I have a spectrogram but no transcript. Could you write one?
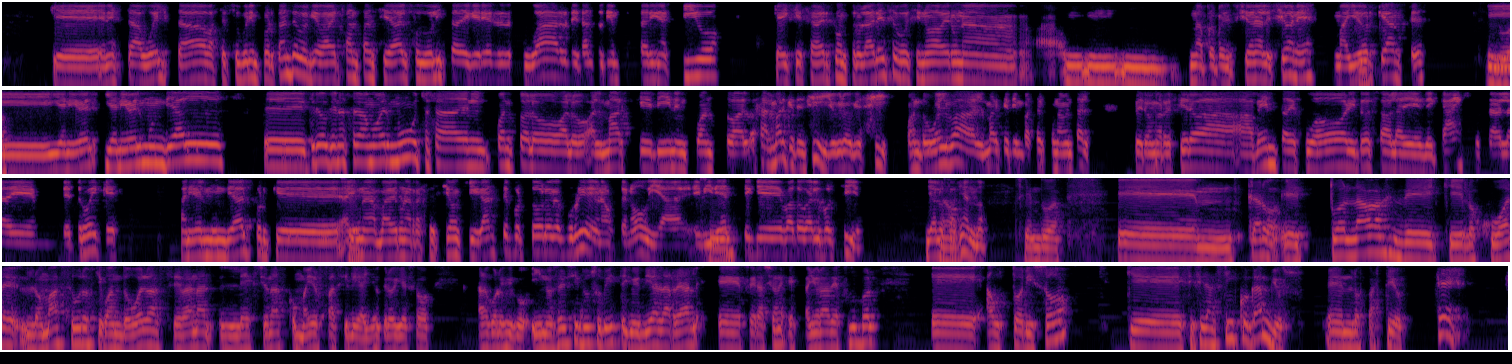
que en esta vuelta va a ser súper importante porque va a haber tanta ansiedad del futbolista de querer jugar, de tanto tiempo estar inactivo, que hay que saber controlar eso, porque si no va a haber una, una propensión a lesiones mayor que antes. Y, a nivel, y a nivel mundial eh, creo que no se va a mover mucho, o sea, en cuanto a lo, a lo, al marketing, en cuanto al, o sea, al marketing sí, yo creo que sí, cuando vuelva el marketing va a ser fundamental, pero me refiero a, venta de jugador y todo eso, habla de, de se habla de, de trueques, a nivel mundial porque hay una, va a haber una recesión gigante por todo lo que ha ocurrido y una obvia, evidente que va a tocar el bolsillo. Ya lo está haciendo. Sin duda. Eh, claro, eh, tú hablabas de que los jugadores, lo más seguro es que cuando vuelvan se van a lesionar con mayor facilidad. Yo creo que eso es algo lógico. Y no sé si tú supiste que hoy día la Real eh, Federación Española de Fútbol autorizó que se hicieran cinco cambios en los partidos. Sí,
